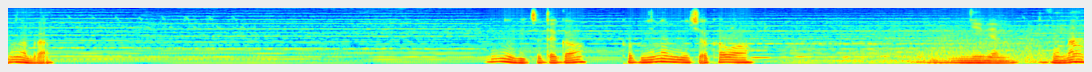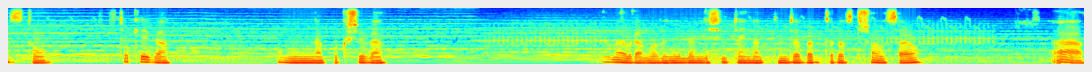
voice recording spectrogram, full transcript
No dobra. No nie widzę tego. Powinienem mieć około nie wiem, 12, coś takiego. Kamienna pokrzywa. No dobra, może nie będę się tutaj nad tym za bardzo roztrząsał. A,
